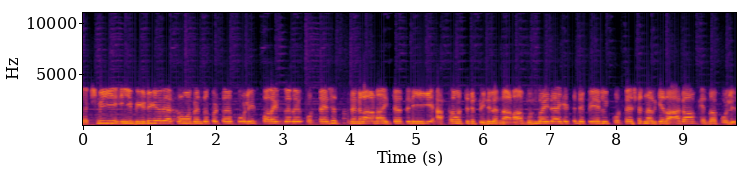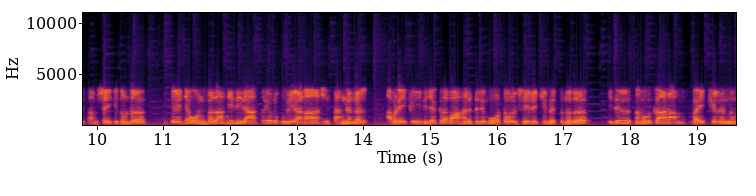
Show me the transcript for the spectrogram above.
ലക്ഷ്മി ഈ വീട് കയറി അക്രമവുമായി ബന്ധപ്പെട്ട് പോലീസ് പറയുന്നത് കൊട്ടേഷൻ സംഘങ്ങളാണ്. ഇത്തരത്തിൽ ഈ അക്രമത്തിന് പിന്നിലെന്നാണ്. മുൻവൈരാഗ്യത്തിന്റെ പേരിൽ കൊട്ടേഷൻ നൽകിയതാകാം എന്ന് പോലീസ് സംശയിക്കുന്നുണ്ട്. കഴിഞ്ഞ ഒൻപതാം തീയതി രാത്രിയോടുകൂടിയാണ് ഈ സംഘങ്ങൾ അവിടേക്ക് ഇരുചക്ര വാഹനത്തിലും ഓട്ടോറിക്ഷയിലേക്കും എത്തുന്നത്. ഇതിൽ നമുക്ക് കാണാം ബൈക്കിൽ നിന്നും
